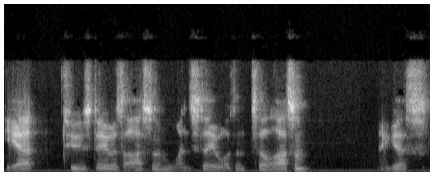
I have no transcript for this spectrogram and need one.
Yeah, Tuesday was awesome. Wednesday wasn't so awesome. I guess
